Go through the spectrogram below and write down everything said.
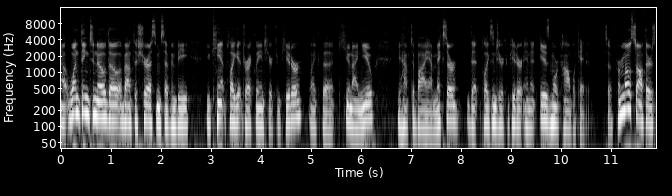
Uh, one thing to know though about the Shure SM7B, you can't plug it directly into your computer like the Q9U. You have to buy a mixer that plugs into your computer and it is more complicated. So for most authors,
